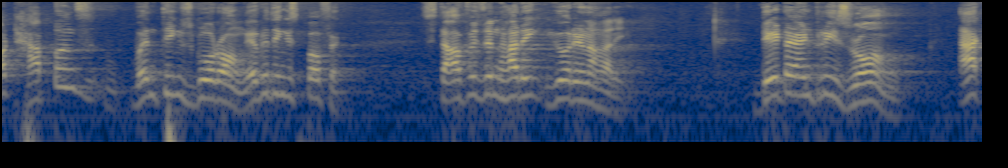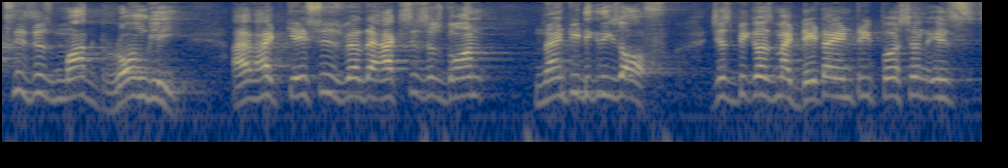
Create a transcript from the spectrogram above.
What happens when things go wrong? Everything is perfect. Staff is in hurry, you're in a hurry. Data entry is wrong. Axis is marked wrongly. I've had cases where the axis has gone 90 degrees off just because my data entry person is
